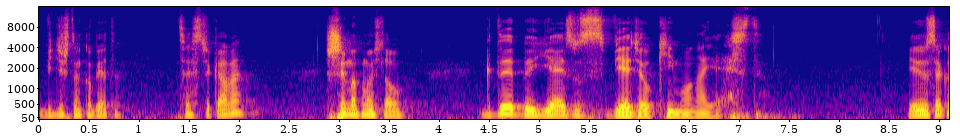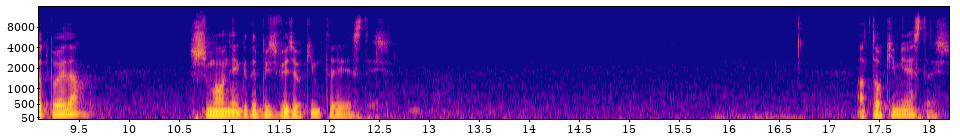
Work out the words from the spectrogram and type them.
widzisz tę kobietę. Co jest ciekawe? Szymon pomyślał, gdyby Jezus wiedział, kim ona jest. Jezus jak odpowiada? Szymonie, gdybyś wiedział, kim ty jesteś. A to, kim jesteś,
